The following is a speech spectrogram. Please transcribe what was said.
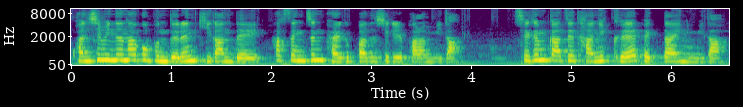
관심 있는 학우분들은 기간 내에 학생증 발급받으시길 바랍니다. 지금까지 다니크의 백다인입니다.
